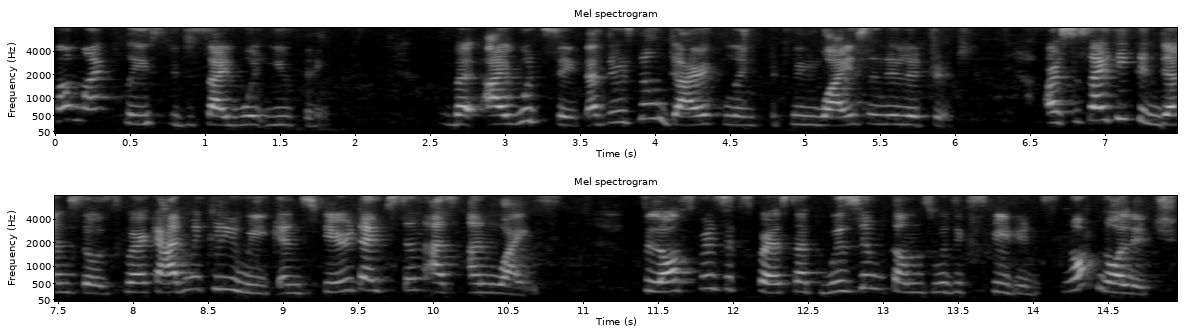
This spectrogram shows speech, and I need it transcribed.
not my place to decide what you think. But I would say that there's no direct link between wise and illiterate. Our society condemns those who are academically weak and stereotypes them as unwise. Philosophers express that wisdom comes with experience, not knowledge.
